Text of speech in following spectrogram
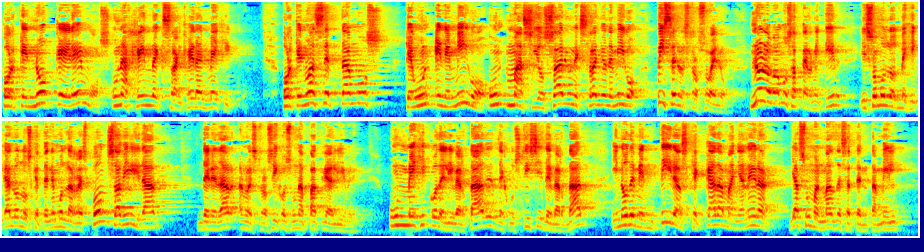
porque no queremos una agenda extranjera en México, porque no aceptamos que un enemigo, un maciosario, un extraño enemigo, pise nuestro suelo. No lo vamos a permitir y somos los mexicanos los que tenemos la responsabilidad de heredar a nuestros hijos una patria libre, un México de libertades, de justicia y de verdad, y no de mentiras que cada mañanera ya suman más de 70 mil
